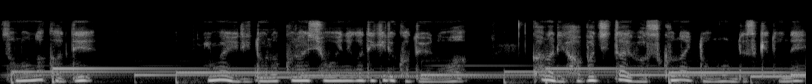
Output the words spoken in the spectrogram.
その中で今よりどのくらい省エネができるかというのはかなり幅自体は少ないと思うんですけどね。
